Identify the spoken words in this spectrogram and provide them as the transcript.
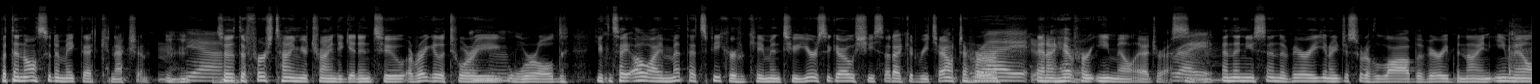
but then also to make that connection. Mm-hmm. Yeah. So that the first time you're trying to get into a regulatory Mm-hmm. world, you can say, "Oh, I met that speaker who came in two years ago. She said I could reach out to her, Right. and I have her email address." Right. And then you send a very, you know, you just sort of lob a very benign email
